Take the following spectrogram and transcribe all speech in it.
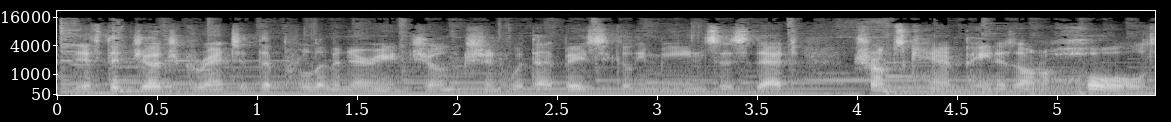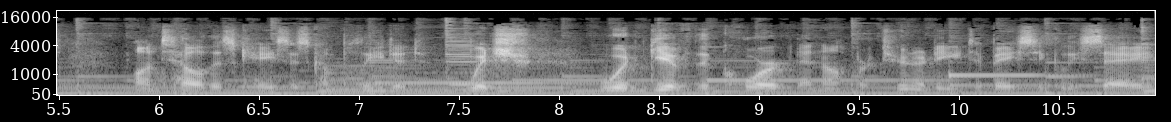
if the judge granted the preliminary injunction, what that basically means is that Trump's campaign is on hold until this case is completed, which would give the court an opportunity to basically say,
